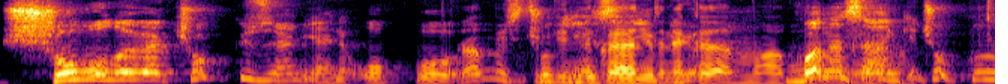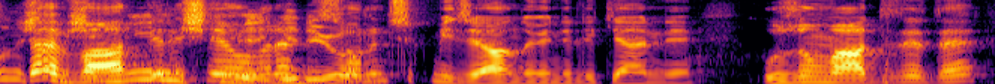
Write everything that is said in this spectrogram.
Şov olarak çok güzel yani Oppo Ama işte çok hayatta yapıyor. ne kadar makul. Bana ya. sanki çok kullanışlı ya bir şey değilmiş şey gibi olarak geliyor. sorun çıkmayacağına yönelik yani uzun vadede de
